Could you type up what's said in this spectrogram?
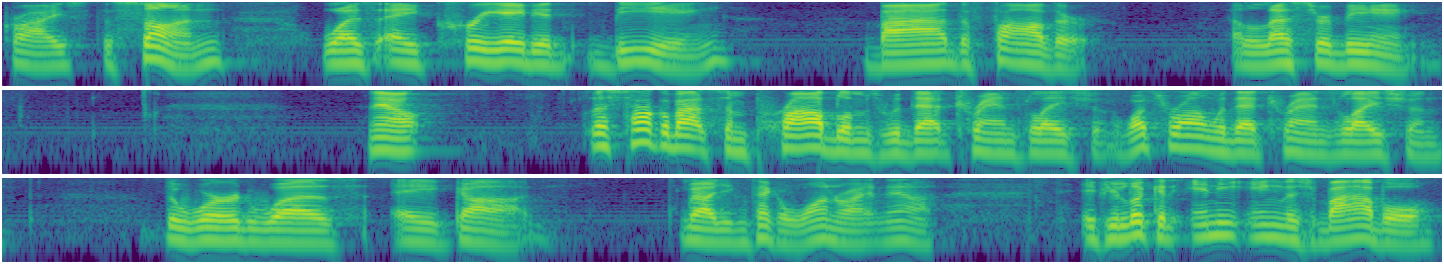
Christ, the Son, was a created being by the Father, a lesser being. Now, let's talk about some problems with that translation. What's wrong with that translation? The word was a God. Well, you can think of one right now. If you look at any English Bible,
